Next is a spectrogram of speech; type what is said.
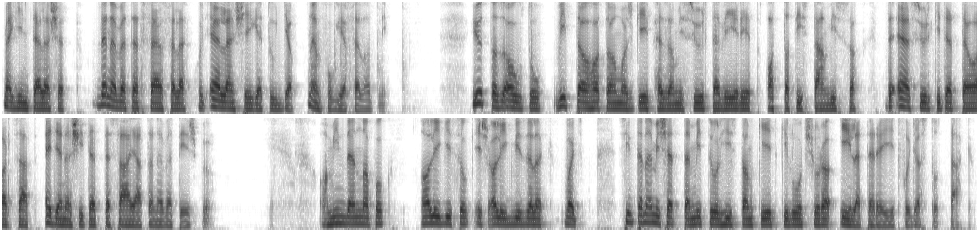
Megint elesett, de nevetett felfele, hogy ellensége tudja, nem fogja feladni. Jött az autó, vitte a hatalmas géphez, ami szűrte vérét, adta tisztán vissza, de elszürkítette arcát, egyenesítette száját a nevetésből. A mindennapok, Alig iszok és alig vizelek, vagy szinte nem is ettem, mitől híztam két kilót sora, életerejét fogyasztották.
